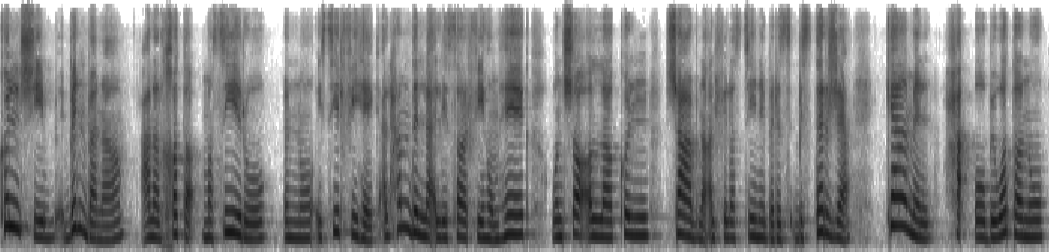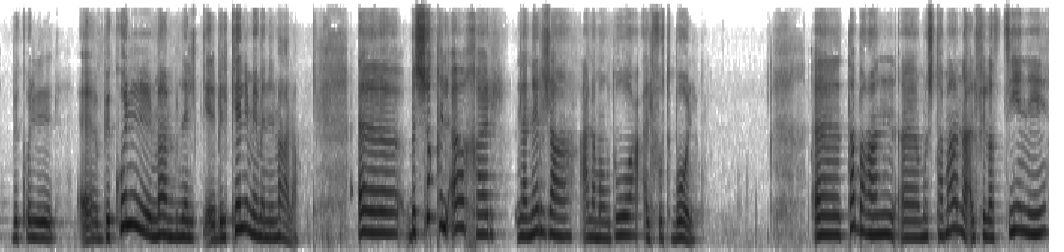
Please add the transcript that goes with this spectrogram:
كل شي بنبنى على الخطأ مصيره إنه يصير في هيك. الحمد لله اللي صار فيهم هيك وإن شاء الله كل شعبنا الفلسطيني بيسترجع كامل حقه بوطنه بكل بكل ما من بالكلمة من المعنى. بالشق الآخر لنرجع على موضوع الفوتبول. طبعا مجتمعنا الفلسطيني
